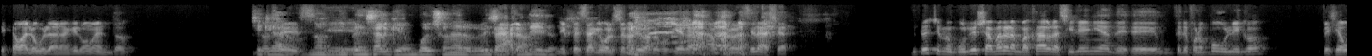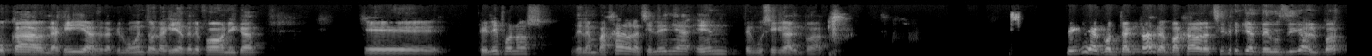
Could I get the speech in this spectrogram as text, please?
Estaba Lula en aquel momento. Sí, claro, ni eh, pensar que un Bolsonaro lo hubiese defendido. Ni pensar que Bolsonaro iba a refugiar a, Manuel Zelaya. Entonces se me ocurrió llamar a la embajada brasileña desde un teléfono público. Empecé a buscar las guías, en aquel momento las guías telefónicas. Eh, teléfonos de la embajada brasileña en Tegucigalpa. Llegué a contactar a la embajada brasileña en Tegucigalpa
